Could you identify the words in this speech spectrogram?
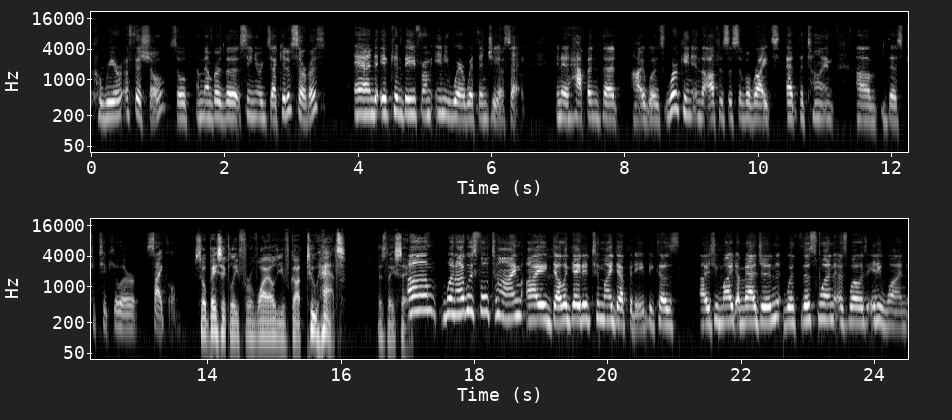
career official, so a member of the senior executive service, and it can be from anywhere within GSA. And it happened that I was working in the Office of Civil Rights at the time of this particular cycle. So basically, for a while, you've got two hats, as they say. Um, when I was full time, I delegated to my deputy because as you might imagine, with this one as well as anyone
